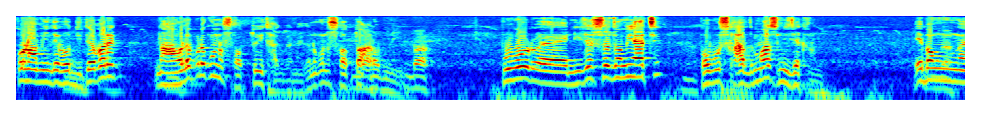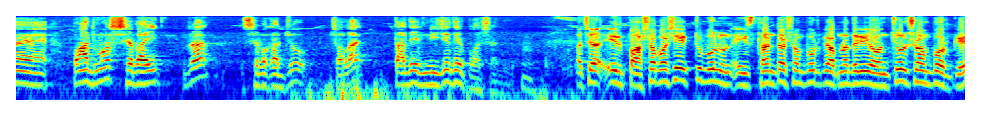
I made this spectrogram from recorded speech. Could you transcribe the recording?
প্রণামী দেব দিতে পারেন না হলে পরে কোনো সত্যই থাকবে না এখানে কোনো সত্য আরোপ নেই। প্রভুর নিজস্ব জমি আছে প্রভু সাত মাস নিজে খান। এবং পাঁচ মাস সেবায়িতরা সেবা কার্য চালায় তাদের নিজেদের পয়সা দিয়ে। আচ্ছা এর পাশাপাশি একটু বলুন এই স্থানটা সম্পর্কে আপনাদের এই অঞ্চল সম্পর্কে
